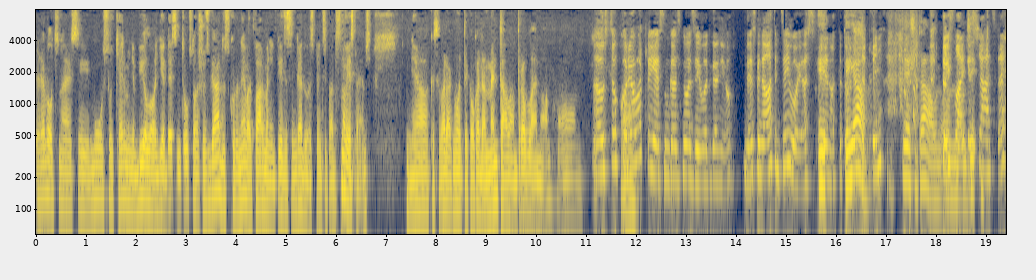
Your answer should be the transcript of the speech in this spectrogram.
revolucionējusi mūsu ķermeņa bioloģija desmit tūkstošus gadus, kuru nevar pārmainīt 50 gados, principā tas nav iespējams. Jā, kas vairāk pie kaut kādām mentālām problēmām. Um, Uz cukuru jau var 50 gadus nodzīvot, gan jau diezgan ātri dzīvojas. I- Vienot pa to jā. tieši tā. Un, Tu visu laiku esi šāds te.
